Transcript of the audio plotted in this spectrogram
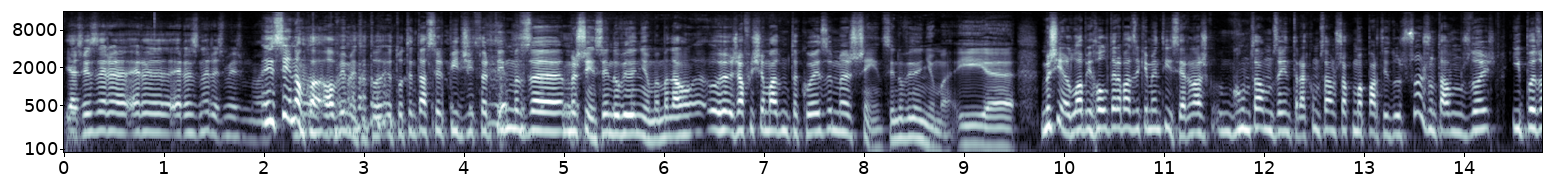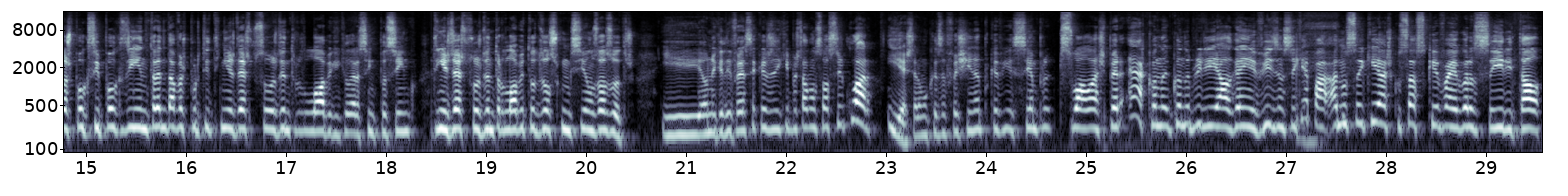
E às vezes era, era, era geneiras mesmo, não é? Sim, não, claro, obviamente, eu estou- a tentar ser PG-13, mas, ah, mas sim, sem dúvida nenhuma. Mandavam, eu já fui chamado de muita coisa, mas sim, sem dúvida nenhuma. E, ah, mas sim, o lobby hold era basicamente isso. Era nós começávamos a entrar, começávamos só com uma parte de duas pessoas, juntávamos dois, e depois aos poucos e poucos ia entrando, davas por ti, tinhas 10 pessoas dentro do lobby, que aquilo era 5 para 5, tinhas 10 pessoas dentro do lobby e todos eles conheciam uns aos outros. E a única diferença é que as equipas estavam só a circular. E esta era uma coisa fascinante porque havia sempre pessoal à espera. Ah, quando, quando abriria alguém avisa, não sei o que, pá, não sei o que, acho que o Sasuke vai agora sair e tal.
